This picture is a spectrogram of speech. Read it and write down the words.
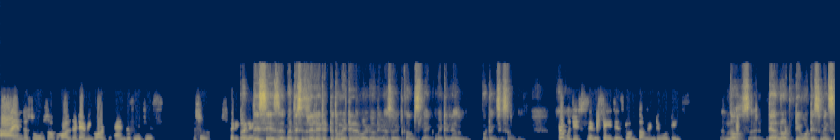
I am the source of all the demigods and the sages. So spiritual. But this is but this is related to the material world only, right? So it comes like material potencies only. Prabhuji, sages don't come in devotees. No, so they are not devotees. Means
